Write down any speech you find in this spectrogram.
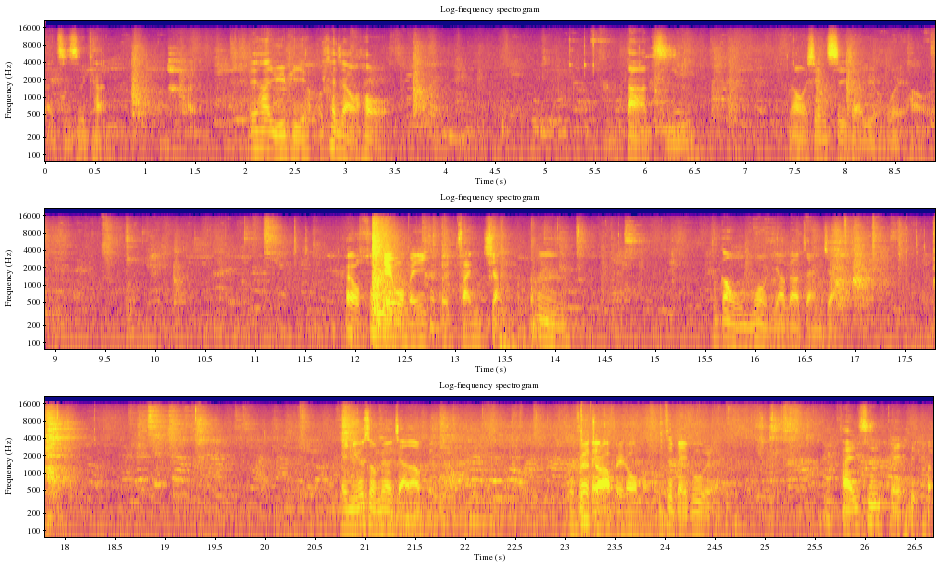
来吃吃看。因为它鱼皮看起来好厚哦，大只。那我先吃一下原味好了。还有付给我们一个蘸酱，嗯，他刚我问我你要不要蘸酱。哎、你为什么没有夹到肥肉？我没有找到肥肉吗？你是北部人，还是肥肉？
